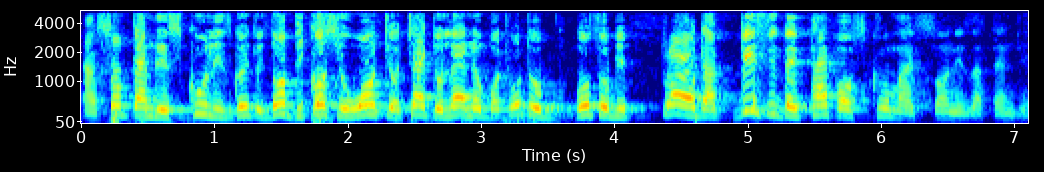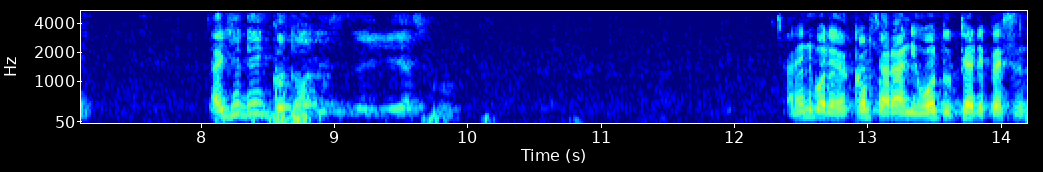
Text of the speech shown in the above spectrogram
And sometimes the school is going to, not because you want your child to learn, but you want to also be proud that this is the type of school my son is attending. And you didn't go to all this uh, school. And anybody that comes around, you want to tell the person,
